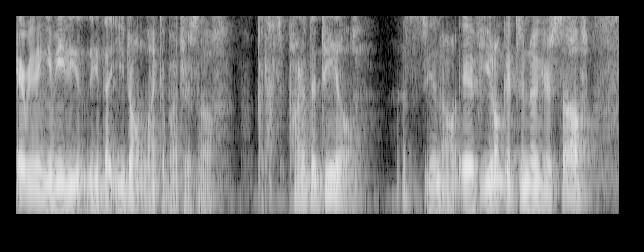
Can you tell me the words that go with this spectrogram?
everything immediately that you don't like about yourself. But that's part of the deal. That's you know, if you don't get to know yourself,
